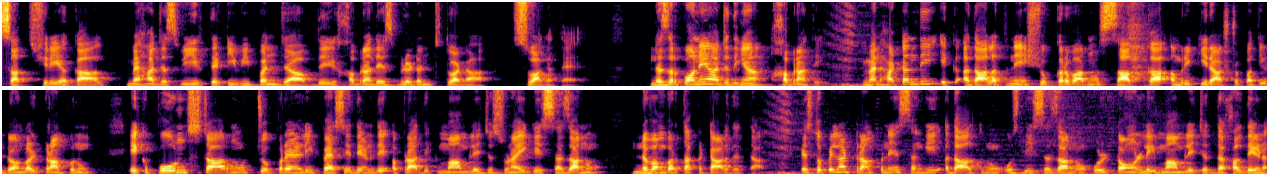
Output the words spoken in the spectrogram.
ਸਤਿ ਸ਼੍ਰੀ ਅਕਾਲ। ਮੈਂ ਹਾਂ ਜਸਵੀਰ ਤੇ ਟੀਵੀ ਪੰਜਾਬ ਦੇ ਖਬਰਾਂ ਦੇ ਇਸ ਬੁਲੇਟਿਨ 'ਚ ਤੁਹਾਡਾ ਸਵਾਗਤ ਹੈ। ਨਜ਼ਰ ਪਾਉਣੇ ਹਾਂ ਅੱਜ ਦੀਆਂ ਖਬਰਾਂ ਤੇ। ਮੈਨਹਟਨ ਦੀ ਇੱਕ ਅਦਾਲਤ ਨੇ ਸ਼ੁੱਕਰਵਾਰ ਨੂੰ ਸਾਬਕਾ ਅਮਰੀਕੀ ਰਾਸ਼ਟਰਪਤੀ ਡੋਨਲਡ ਟਰੰਪ ਨੂੰ ਇੱਕ ਪੋਰਨ ਸਟਾਰ ਨੂੰ ਚੁੱਪ ਰਹਿਣ ਲਈ ਪੈਸੇ ਦੇਣ ਦੇ ਅਪਰਾਧਿਕ ਮਾਮਲੇ 'ਚ ਸੁਣਾਈ ਗਈ ਸਜ਼ਾ ਨੂੰ ਨਵੰਬਰ ਤੱਕ ਟਾਲ ਦਿੱਤਾ। ਇਸ ਤੋਂ ਪਹਿਲਾਂ ਟਰੰਪ ਨੇ ਸੰਘੀ ਅਦਾਲਤ ਨੂੰ ਉਸ ਦੀ ਸਜ਼ਾ ਨੂੰ ਉਲਟਾਉਣ ਲਈ ਮਾਮਲੇ 'ਚ ਦਖਲ ਦੇਣ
